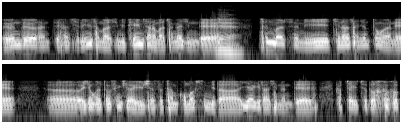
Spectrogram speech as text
의원들한테 하시는 인사 말씀이 퇴임사나 마찬가지인데 예. 첫 말씀이 지난 4년 동안에 어, 의정 활동 성실하게 해주셔서 참 고맙습니다. 이야기를 하시는데 갑자기 저도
